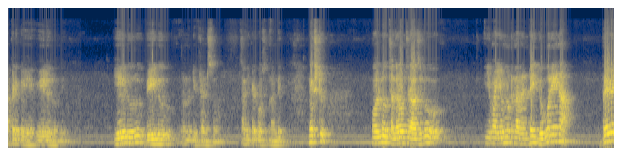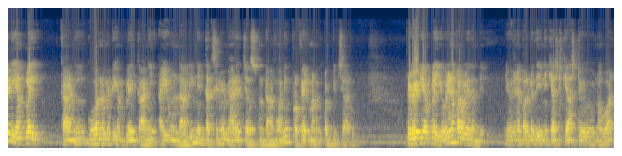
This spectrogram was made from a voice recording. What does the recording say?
అక్కడికి వేలూరు ఉంది. ఏలూరు వేలూరు రెండు డిఫరెన్స్ అది ఇక్కడికి వస్తుందండి. నెక్స్ట్ వాళ్ళు చంద్రవంశ రాజులు ఈమె ఏమంటున్నారంటే ఎవరైనా ప్రైవేట్ ఎంప్లాయీ కానీ గవర్నమెంట్ ఎంప్లాయీ కానీ అయి ఉండాలి. నేను తక్షణమే మ్యారేజ్ చేసుకుంటాను అని ప్రొఫైల్ మనకు పంపించారు. ప్రైవేట్ ఎంప్లాయీ ఎవరైనా పర్వాలేదండి. ఎవరైనా పర్వాలేదు. ఎన్ని క్యాస్ట్ క్యాస్ట్ నోవార్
